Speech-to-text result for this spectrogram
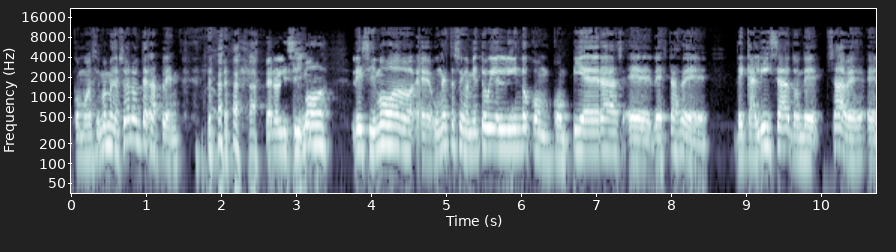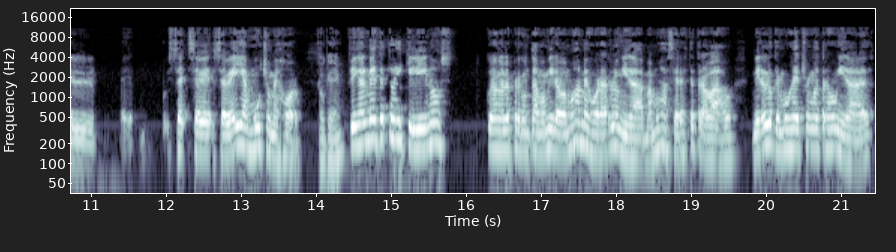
como decimos en Venezuela, un terraplén. Pero le hicimos, le hicimos un estacionamiento bien lindo con, con piedras de estas de, de, caliza, donde, ¿sabes? El, se, se, se veía mucho mejor. Finalmente, estos inquilinos, cuando les preguntamos, mira, vamos a mejorar la unidad, vamos a hacer este trabajo, mira lo que hemos hecho en otras unidades,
